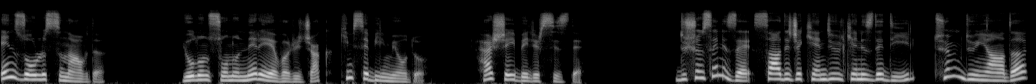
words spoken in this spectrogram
en zorlu sınavdı. Yolun sonu nereye varacak kimse bilmiyordu. Her şey belirsizdi. Düşünsenize sadece kendi ülkenizde değil, tüm dünyada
